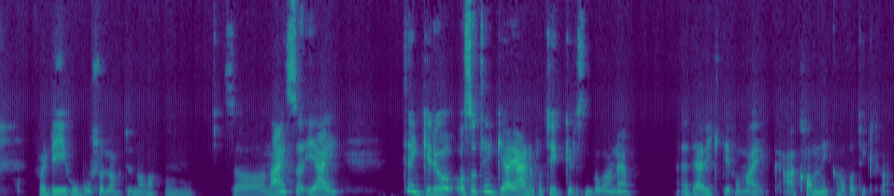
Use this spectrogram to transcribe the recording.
Fordi hun bor så langt unna, da. Mm. Så nei, så jeg tenker jo Og så tenker jeg gjerne på tykkelsen på garnet. Det er viktig for meg. Jeg kan ikke ha for tykt garn.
